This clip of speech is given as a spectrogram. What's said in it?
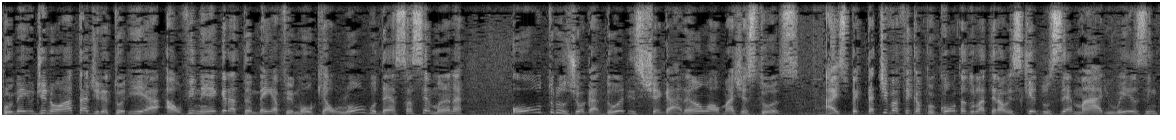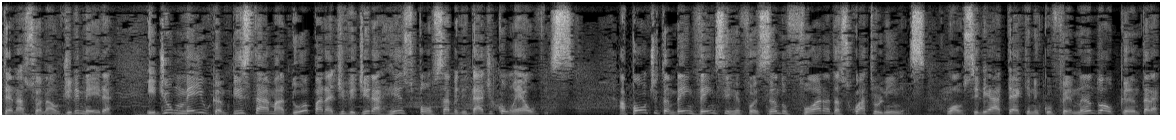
Por meio de nota, a diretoria alvinegra também afirmou que ao longo dessa semana outros jogadores chegarão ao majestoso. A expectativa fica por conta do lateral esquerdo Zé Mário, ex-internacional de Limeira, e de um meio-campista amador para dividir a responsabilidade com Elvis. A ponte também vem se reforçando fora das quatro linhas. O auxiliar técnico Fernando Alcântara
